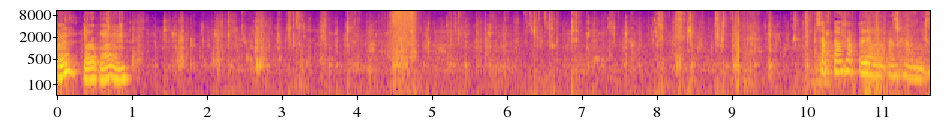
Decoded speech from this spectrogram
Eh, marap nga yun. Eh. Saktong-sakto lang ang anghang niya.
